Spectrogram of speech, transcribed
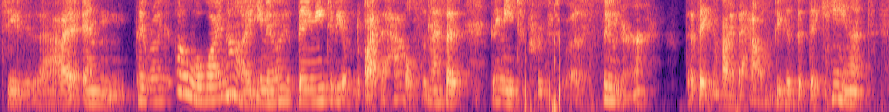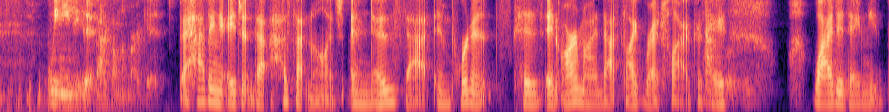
do that and they were like oh well why not you know they need to be able to buy the house and i said they need to prove to us sooner that they can buy the house because if they can't we need to get it back on the market But having an agent that has that knowledge and knows that importance, because in our mind, that's like red flag. Okay. Absolutely. Why do they need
